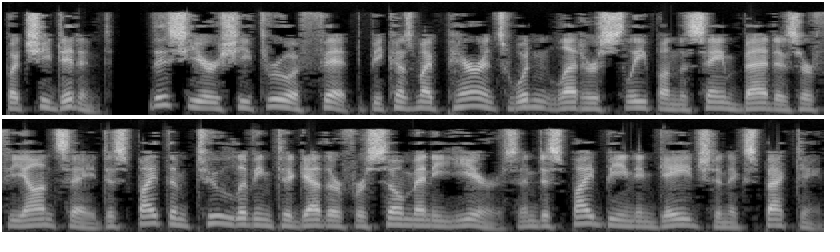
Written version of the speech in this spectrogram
But she didn't. This year she threw a fit because my parents wouldn't let her sleep on the same bed as her fiancé despite them two living together for so many years and despite being engaged and expecting.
